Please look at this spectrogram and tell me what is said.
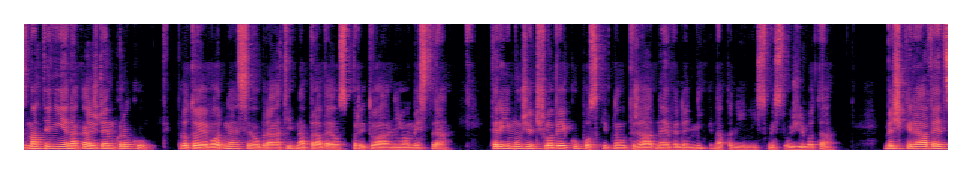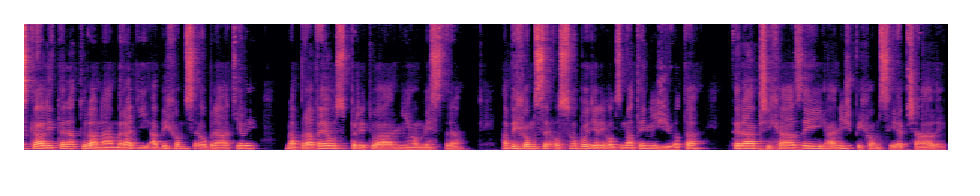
Zmatení je na každém kroku, proto je vhodné se obrátit na pravého spirituálního mistra, který může člověku poskytnout řádné vedení k naplnění smyslu života. Veškerá védská literatura nám radí, abychom se obrátili na pravého spirituálního mistra, abychom se osvobodili od zmatení života, která přicházejí, aniž bychom si je přáli.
